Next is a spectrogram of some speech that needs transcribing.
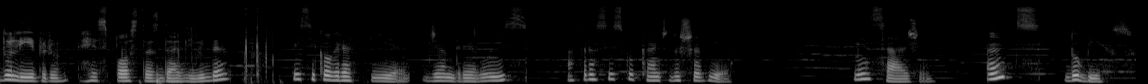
do livro Respostas da Vida, psicografia de André Luiz, a Francisco Cândido Xavier. Mensagem: Antes do berço.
